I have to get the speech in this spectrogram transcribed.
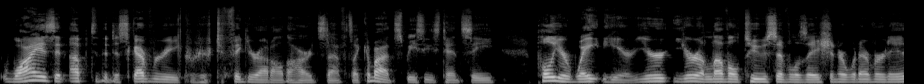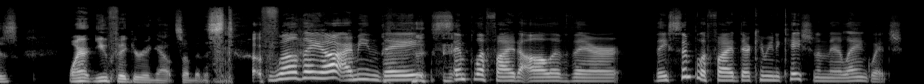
why is it up to the Discovery crew to figure out all the hard stuff? It's like, come on, species 10C, pull your weight here. You're you're a level two civilization or whatever it is. Why aren't you figuring out some of this stuff? Well, they are. I mean, they simplified all of their they simplified their communication and their language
